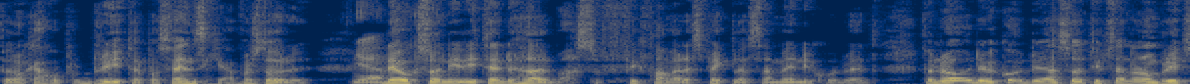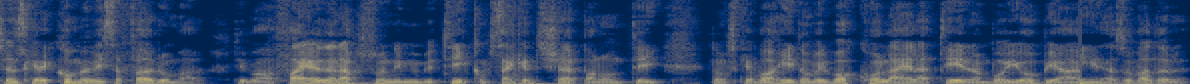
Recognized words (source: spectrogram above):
för de kanske bryter på svenska, förstår du? Ja. Det är också en irriterande, du hör bara, alltså fy fan vad respektlösa människor, du vet. För då, det, det, alltså, typ så när de bryter svenska, det kommer vissa fördomar. Typ, vad fan gör den här personen i min butik, kommer säkert inte köpa någonting. De ska vara hit, de vill bara kolla hela tiden, de är bara jobbiga. Alltså fattar du?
